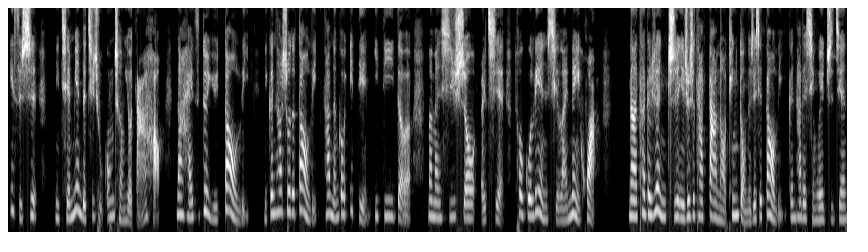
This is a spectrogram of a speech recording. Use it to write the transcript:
意思是你前面的基础工程有打好，那孩子对于道理，你跟他说的道理，他能够一点一滴的慢慢吸收，而且透过练习来内化。那他的认知，也就是他大脑听懂的这些道理，跟他的行为之间，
